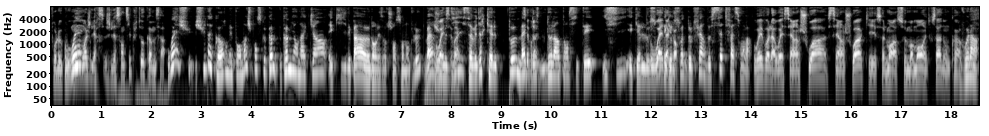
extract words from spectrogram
Pour le coup, Ouais. moi je l'ai, senti plutôt comme ça. Ouais, je suis, je suis d'accord, mais pour moi, je pense que comme comme il y en a qu'un et qu'il n'est pas euh, dans les autres chansons non plus, bah je Ouais, me dis, vrai. ça veut dire qu'elle peut mettre de, de l'intensité ici et qu'elle le Ouais, souhaite et qu'elle. Souhaite de le faire de cette façon-là. Ouais, voilà, ouais, c'est un choix, c'est un choix qui est seulement à ce moment et tout ça, donc euh, Voilà.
